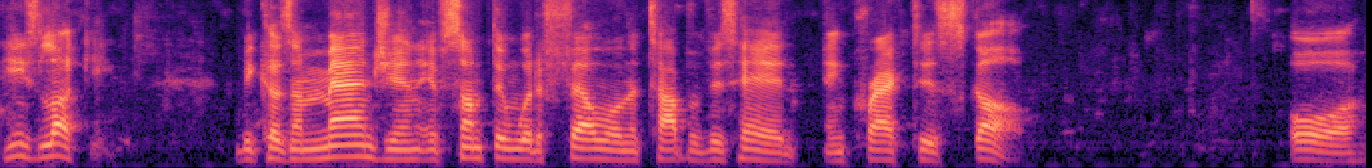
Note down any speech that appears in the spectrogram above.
He's lucky because imagine if something would have fell on the top of his head and cracked his skull, or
